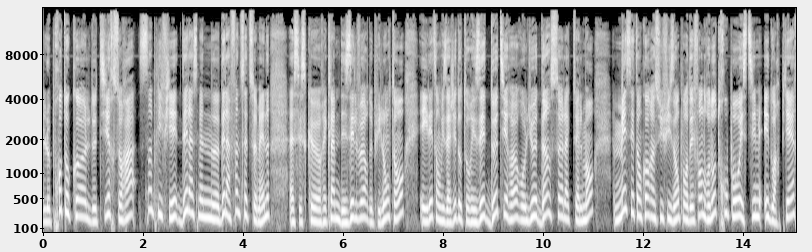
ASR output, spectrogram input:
Le protocole de tir sera simplifié dès la semaine, dès la fin de cette semaine. C'est ce que réclament des éleveurs depuis longtemps et il est envisagé d'autoriser deux tireurs au lieu d'un seul actuellement. Mais c'est encore insuffisant pour défendre nos troupeaux, estime Édouard Pierre,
